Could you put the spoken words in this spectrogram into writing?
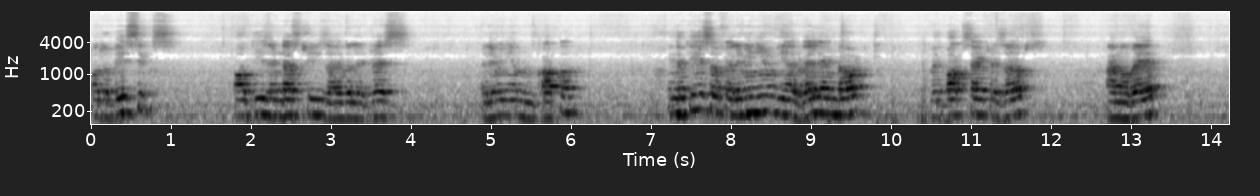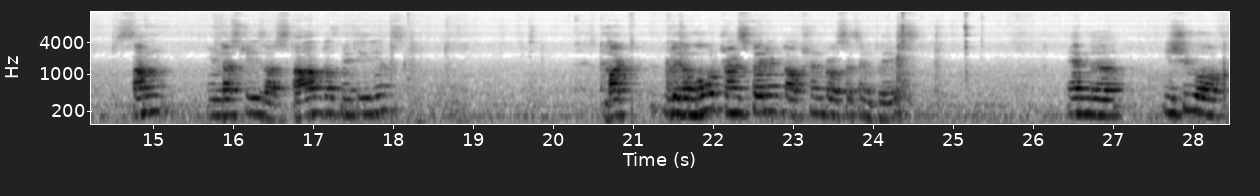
or the basics of these industries, I will address aluminium and copper. In the case of aluminium, we are well endowed with bauxite reserves. I am aware some industries are starved of materials, but with a more transparent auction process in place and the issue of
